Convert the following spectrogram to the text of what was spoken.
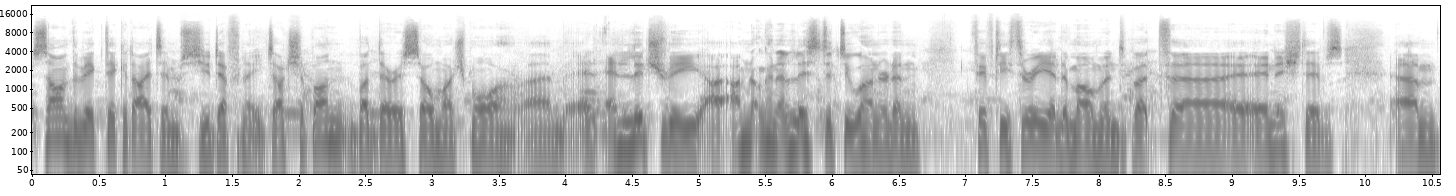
some of the big ticket items you definitely touched upon, but there is so much more. Um, and, and, literally, I, am not going to list the 253 at the moment, but uh, initiatives. Um,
